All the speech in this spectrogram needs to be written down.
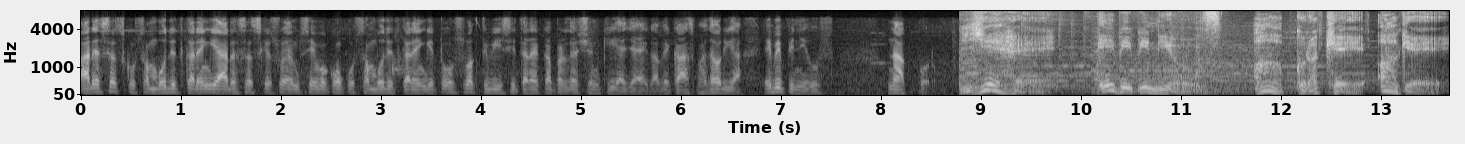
आरएसएस को संबोधित करेंगे, आरएसएस के स्वयं सेवकों को संबोधित करेंगे तो उस वक्त भी इसी तरह का प्रदर्शन किया जाएगा। Vikas Bhadauria, ABP news, Nagpur. ये है एबीपी न्यूज़। आपको रखे आगे।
